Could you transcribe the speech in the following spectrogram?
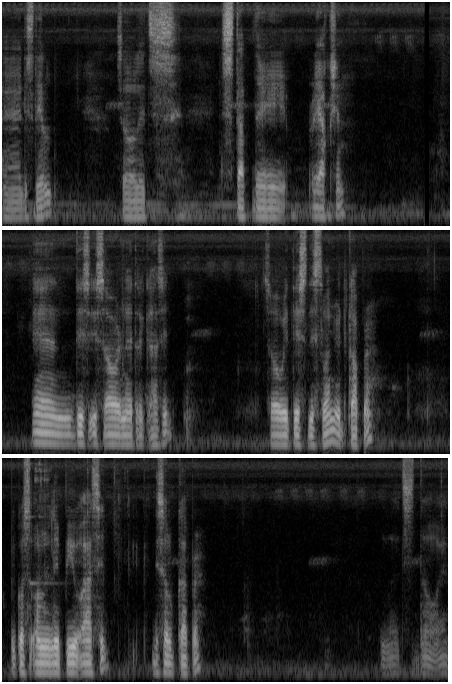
uh, distilled. So let's stop the reaction. And this is our nitric acid so it is this one with copper. Because only pure acid dissolve copper. Let's do it.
